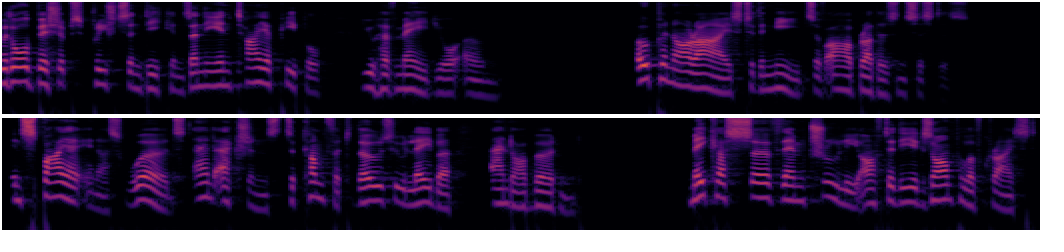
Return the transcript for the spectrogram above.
with all bishops, priests, and deacons, and the entire people you have made your own. Open our eyes to the needs of our brothers and sisters. Inspire in us words and actions to comfort those who labor and are burdened. Make us serve them truly after the example of Christ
